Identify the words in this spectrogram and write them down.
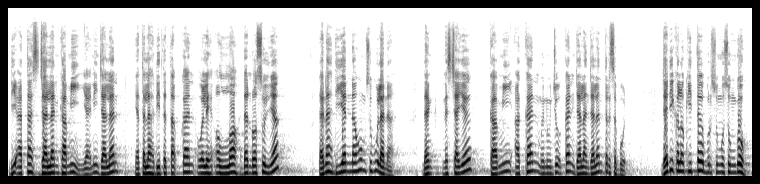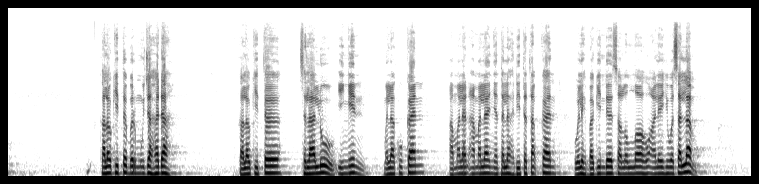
di atas jalan kami, yakni jalan yang telah ditetapkan oleh Allah dan Rasulnya, lanahdiyannahum subulana. Dan nescaya kami akan menunjukkan jalan-jalan tersebut. Jadi kalau kita bersungguh-sungguh, kalau kita bermujahadah, kalau kita selalu ingin melakukan amalan-amalan yang telah ditetapkan oleh baginda sallallahu alaihi wasallam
